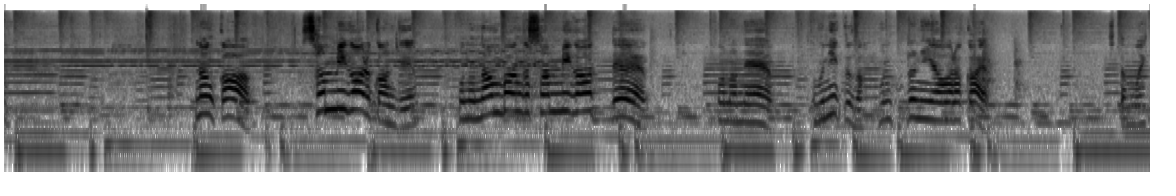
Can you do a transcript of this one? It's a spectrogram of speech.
ん。なんか酸味がある感じ。この南蛮が酸味があってこのねお肉が本当に柔らかい。ちょっともう一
